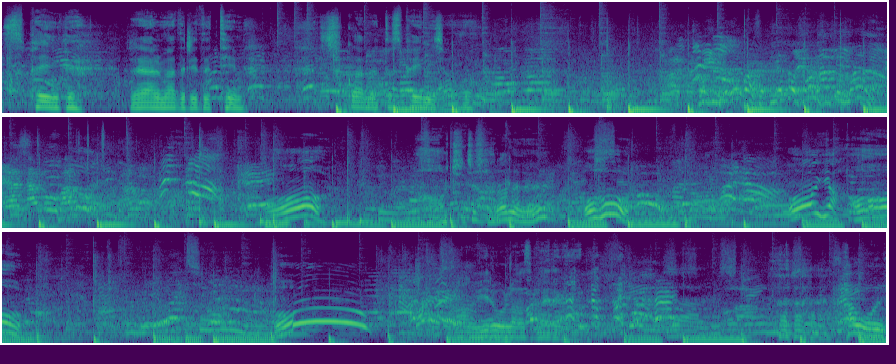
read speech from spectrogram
스페인 그 레알 마드리드 팀 축구하면 또 스페인이죠. 오, 아 진짜 잘하네. 오호, 어, 야, 오. 오! How old?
